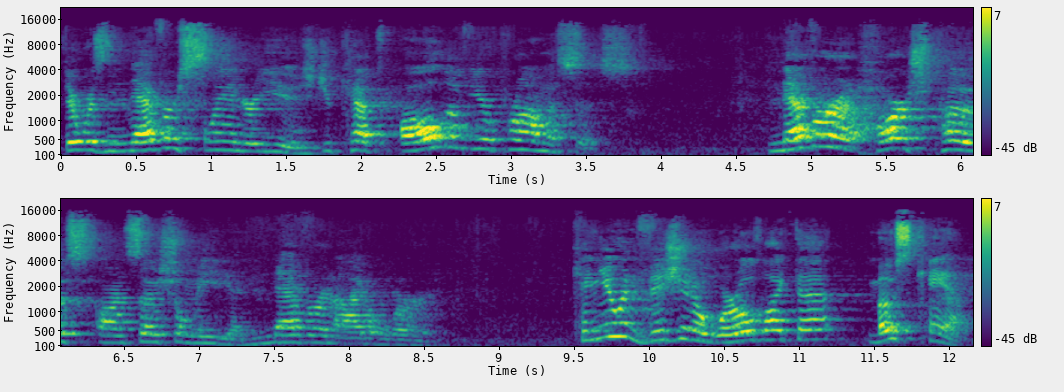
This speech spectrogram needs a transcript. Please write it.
There was never slander used. You kept all of your promises. Never a harsh post on social media. Never an idle word. Can you envision a world like that? Most can't.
